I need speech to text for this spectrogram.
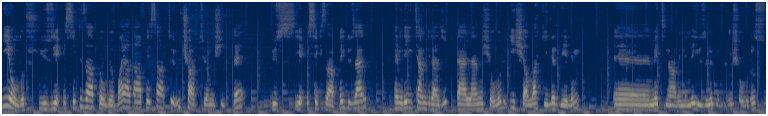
iyi olur. 178 AP oluyor. Bayağı da AP'si artıyor. 3 artıyormuş ilkte. 178 AP güzel. Hem de item birazcık değerlenmiş olur. İnşallah gelir diyelim. Ee, Metin abinin de yüzünü güldürmüş oluruz.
